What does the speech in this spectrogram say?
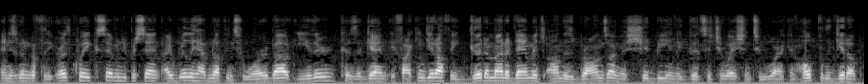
And he's going to go for the earthquake 70% I really have nothing to worry about either because again if I can get off a good amount of damage on this Bronzong I should be in a good situation to where I can hopefully get up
